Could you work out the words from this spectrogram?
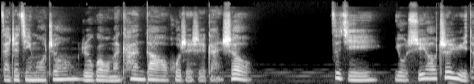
在这静默中，如果我们看到或者是感受自己有需要治愈的，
